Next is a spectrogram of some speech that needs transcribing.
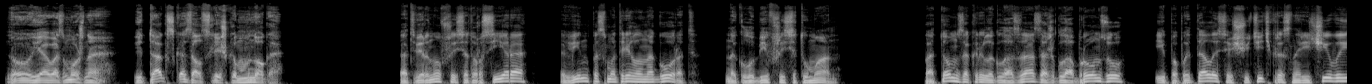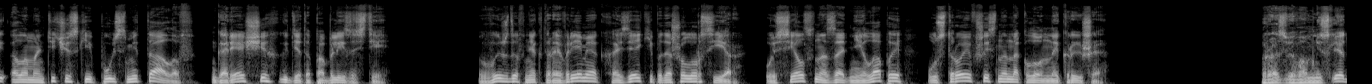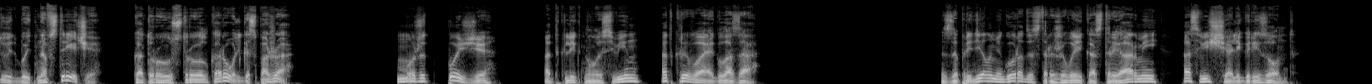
«Ну, я, возможно, и так сказал слишком много». Отвернувшись от Орсьера, Вин посмотрела на город, на клубившийся туман. Потом закрыла глаза, зажгла бронзу и попыталась ощутить красноречивый аламантический пульс металлов, горящих где-то поблизости. Выждав некоторое время, к хозяйке подошел Орсьер, уселся на задние лапы, устроившись на наклонной крыше. «Разве вам не следует быть на встрече, которую устроил король, госпожа?» «Может, позже», — откликнулась Вин, открывая глаза. За пределами города сторожевые костры армий освещали горизонт.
